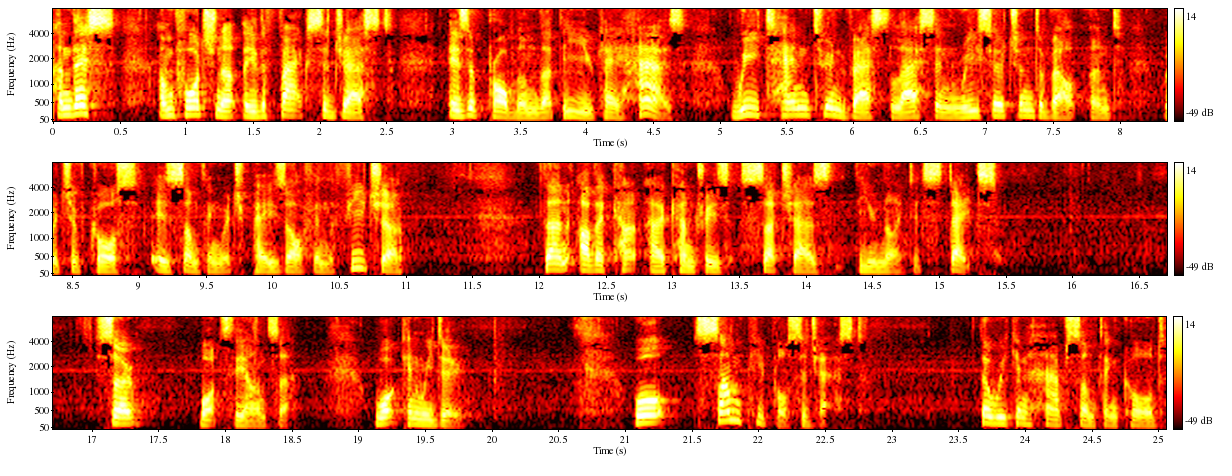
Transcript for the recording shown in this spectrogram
And this, unfortunately, the facts suggest is a problem that the UK has. We tend to invest less in research and development which of course is something which pays off in the future, than other uh, countries such as the United States. So, what's the answer? What can we do? Well, some people suggest that we can have something called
